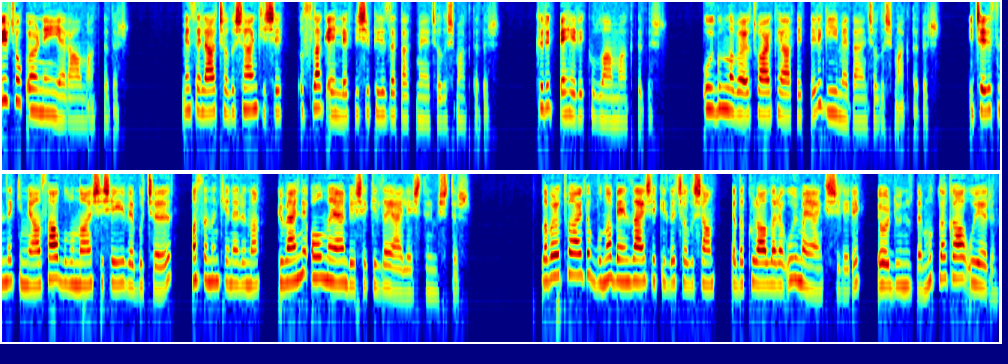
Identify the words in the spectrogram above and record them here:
birçok örneği yer almaktadır. Mesela çalışan kişi ıslak elle fişi prize takmaya çalışmaktadır. Kırık beheri kullanmaktadır. Uygun laboratuvar kıyafetleri giymeden çalışmaktadır. İçerisinde kimyasal bulunan şişeyi ve bıçağı masanın kenarına güvenli olmayan bir şekilde yerleştirmiştir. Laboratuvarda buna benzer şekilde çalışan ya da kurallara uymayan kişileri gördüğünüzde mutlaka uyarın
